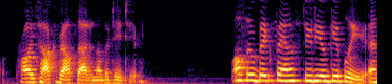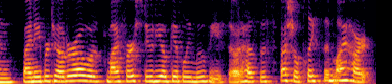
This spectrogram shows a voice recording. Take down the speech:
I'll probably talk about that another day too. Also, a big fan of Studio Ghibli, and My Neighbor Totoro was my first Studio Ghibli movie, so it has this special place in my heart.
